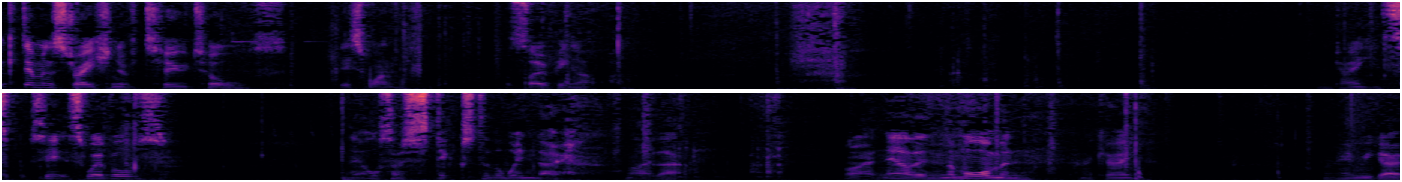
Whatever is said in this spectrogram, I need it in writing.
quick demonstration of two tools. This one for soaping up. Okay, see it swivels? And it also sticks to the window, like that. Right, now then, the Moerman, okay? Here we go.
